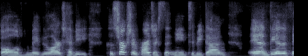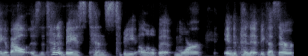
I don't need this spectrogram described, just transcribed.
to all of the maybe large heavy construction projects that need to be done. And the other thing about is the tenant base tends to be a little bit more independent because they're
